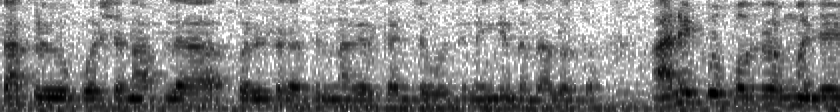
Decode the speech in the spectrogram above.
साखळी उपोषण आपल्या परिसरातील नागरिकांच्या वतीने घेण्यात आलं होतं. अनेक उपक्रम म्हणजे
